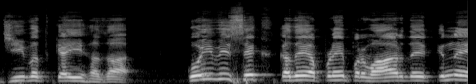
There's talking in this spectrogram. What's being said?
ਜੀਵਤ ਕਈ ਹਜ਼ਾਰ। ਕੋਈ ਵੀ ਸਿੱਖ ਕਦੇ ਆਪਣੇ ਪਰਿਵਾਰ ਦੇ ਕਿੰਨੇ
